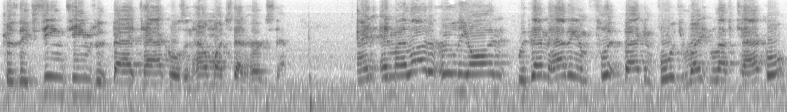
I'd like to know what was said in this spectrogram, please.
because they've seen teams with bad tackles and how much that hurts them. And and Mailata early on, with them having him flip back and forth right and left tackle,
